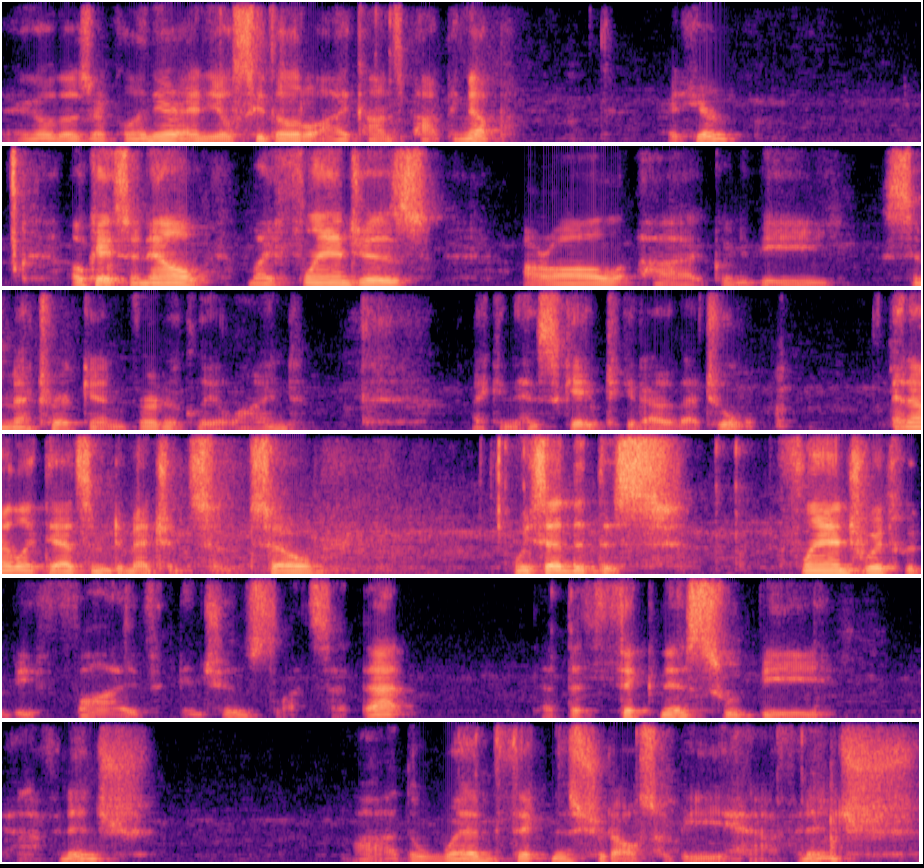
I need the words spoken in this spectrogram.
There you go, those are collinear and you'll see the little icons popping up right here. Okay, so now my flanges are all uh, going to be symmetric and vertically aligned. I can escape to get out of that tool. And I'd like to add some dimensions. So we said that this flange width would be five inches. Let's set that. That the thickness would be half an inch. Uh, the web thickness should also be half an inch.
